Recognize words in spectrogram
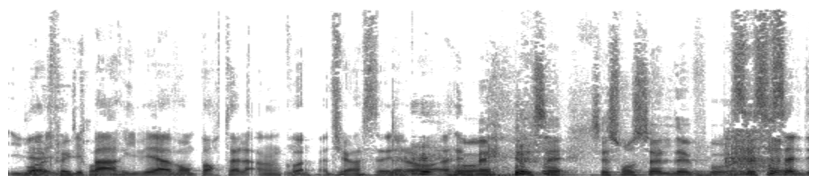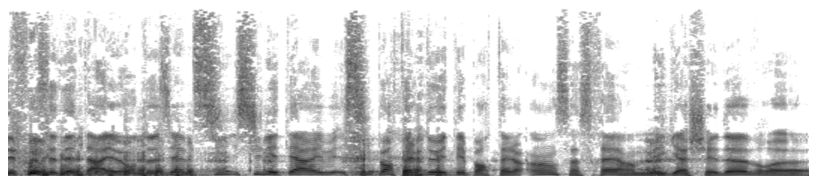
il, Bon, a- Half-Life il est 3. pas arrivé avant Portal 1, quoi. Tu vois, c'est genre. Ouais, c'est c'est son seul défaut. C'est c'est ça le défaut, c'est d'être arrivé en deuxième. Si s'il était arrivé, si Portal 2 était Portal 1, ça serait un méga chef-d'œuvre euh,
